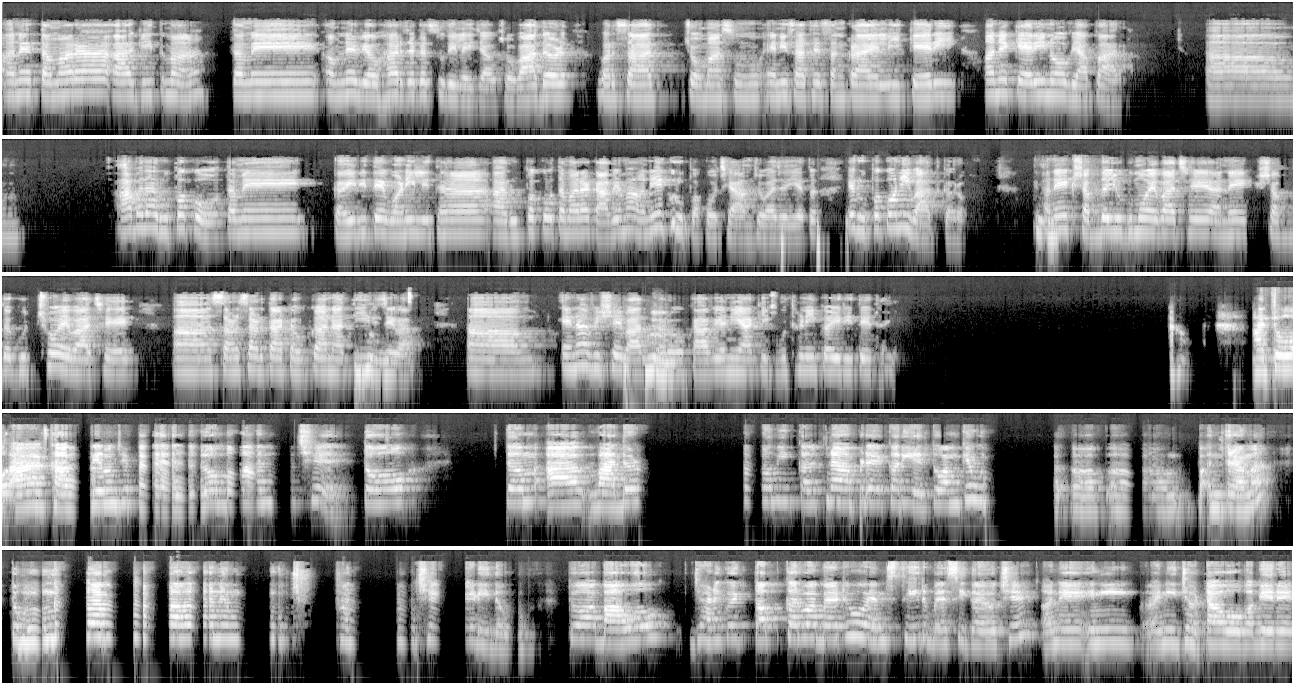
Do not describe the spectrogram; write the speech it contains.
અને તમારા આ ગીતમાં તમે અમને વ્યવહાર જગત સુધી લઈ જાઓ છો. વાદળ, વરસાદ, ચોમાસું, એની સાથે સંકળાયેલી કેરી અને કેરીનો વ્યાપાર. આ બધા રૂપકો તમે કઈ રીતે વણી લીધા? આ રૂપકો તમારા કાવ્યમાં અનેક રૂપકો છે, આમ જોવા જઈએ તો. એ રૂપકોની વાત કરો. અનેક શબ્દ યુગ્મો એવા છે અનેક શબ્દ ગુચ્છો એવા છે સણસણતા ટહુકાના તીર જેવા. એના વિશે વાત કરો કાવ્યની આખી ગૂંથણી કઈ રીતે થઈ? હા તો આ કાવ્યનો જે પહેલો બંધ છે તો તમ આ વાદળોની કલ્પના આપણે કરીએ તો આમ કેવું અંતરામાં? તો મૂંગા છેડી દઉં. તો આ બાવો જાણે કોઈ તપ કરવા બેઠો એમ સ્થિર બેસી ગયો છે અને એની એની જટાઓ વગેરે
